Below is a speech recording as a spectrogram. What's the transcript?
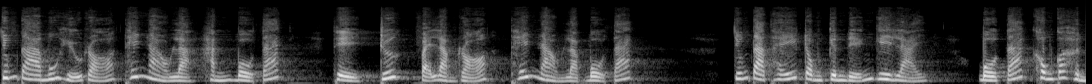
Chúng ta muốn hiểu rõ thế nào là hạnh Bồ Tát, thì trước phải làm rõ thế nào là Bồ Tát. Chúng ta thấy trong kinh điển ghi lại, Bồ Tát không có hình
